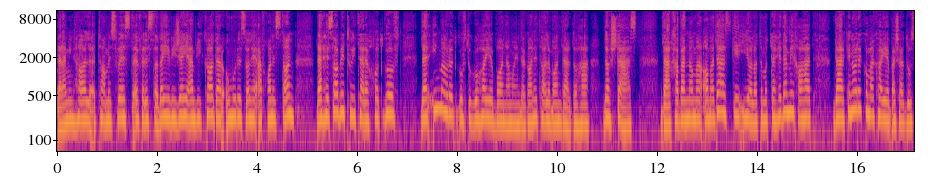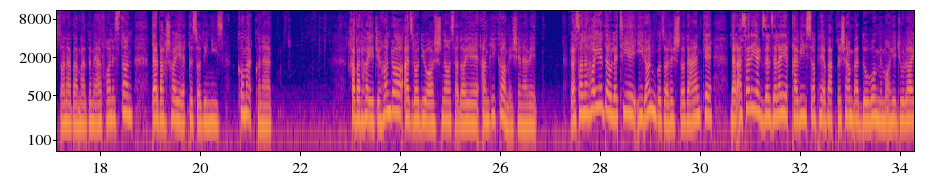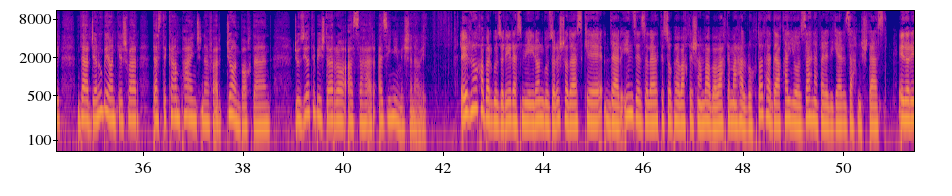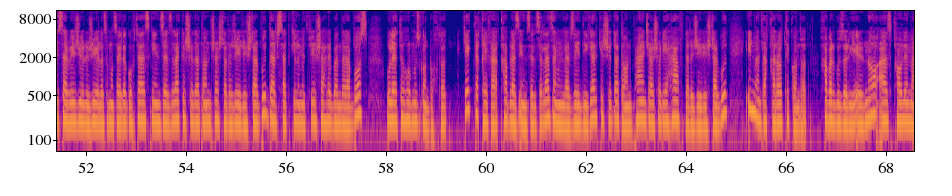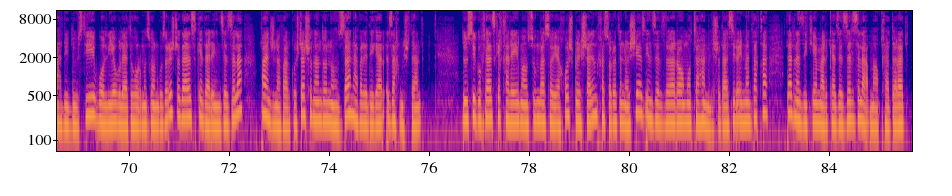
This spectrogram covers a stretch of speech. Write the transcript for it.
در همین حال تامس وست فرستاده ویژه امریکا در امور صلح افغانستان در حساب توییتر خود گفت در این مورد گفتگوهای با نمایندگان طالبان در دوحه داشته است در خبرنامه آمده است که ایالات متحده می خواهد در کنار کمک های بشر دوستانه به مردم افغانستان در بخش های اقتصادی نیز کمک کند خبرهای جهان را از رادیو آشنا صدای امریکا می شنوید. رسانه های دولتی ایران گزارش دادند که در اثر یک زلزله قوی صبح وقت شنبه دوم ماه جولای در جنوب آن کشور دست کم پنج نفر جان باختند. جزیات بیشتر را از سحر عظیمی میشنوید. ایرنا خبرگزاری رسمی ایران گزارش داده است که در این زلزله که صبح وقت شنبه به وقت محل رخ داد حداقل 11 نفر دیگر زخمی شده است. اداره سروی ژئولوژی ایالات متحده گفته است که این زلزله که شدت آن 6 درجه ریشتر بود در 100 کیلومتری شهر بندر عباس ولایت هرمزگان رخ داد. یک دقیقه قبل از این زلزله زمین لرزه دیگر که شدت آن 5.7 درجه ریشتر بود این منطقه را تکان داد. خبرگزاری ارنا از قول مهدی دوستی والی ولایت هرمزگان گزارش داده است که در این زلزله 5 نفر کشته شدند و 19 نفر دیگر زخمی شدند. دوستی گفته است که قریه موسوم به سایه خوش بیشترین خسارات ناشی از این زلزله را متحمل شده است زیرا این منطقه در نزدیکی مرکز زلزله موقع دارد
